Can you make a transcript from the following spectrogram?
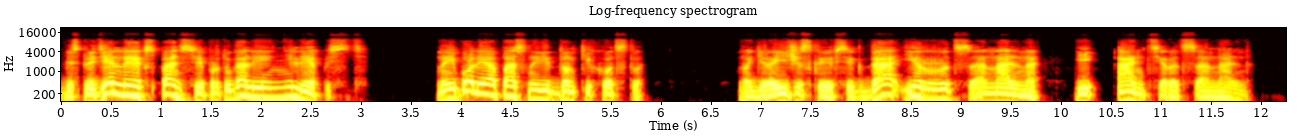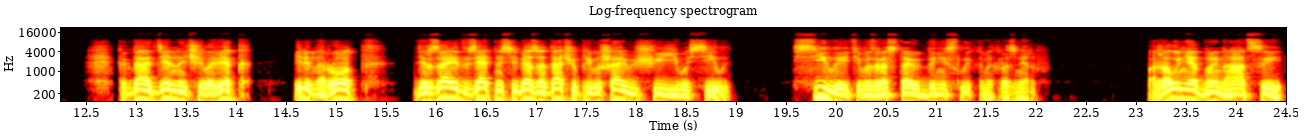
беспредельная экспансия Португалии — нелепость, наиболее опасный вид донкихотства. Но героическое всегда иррационально и антирационально. Когда отдельный человек или народ дерзает взять на себя задачу, превышающую его силы, силы эти возрастают до неслыханных размеров. Пожалуй, ни одной нации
